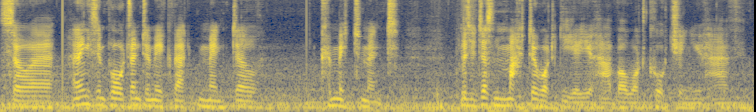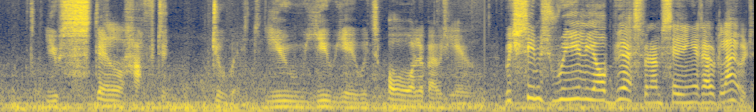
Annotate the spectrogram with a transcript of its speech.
so uh, I think it's important to make that mental commitment that it doesn't matter what gear you have or what coaching you have, you still have to do it. You, you, you. It's all about you. Which seems really obvious when I'm saying it out loud.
